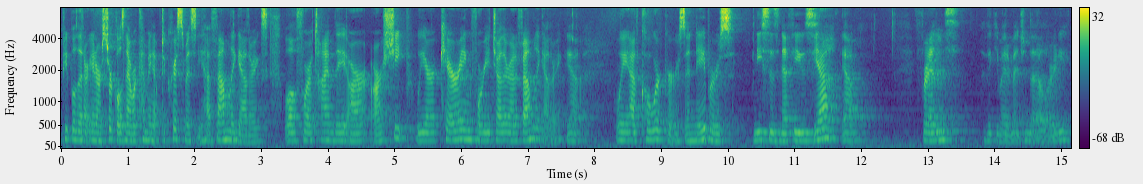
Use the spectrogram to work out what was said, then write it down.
People that are in our circles. Now we're coming up to Christmas and you have family gatherings. Well, for a time, they are our sheep. We are caring for each other at a family gathering. Yeah. We have coworkers and neighbors. Nieces, nephews. Yeah. Yeah. Friends. I think you might have mentioned that already.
